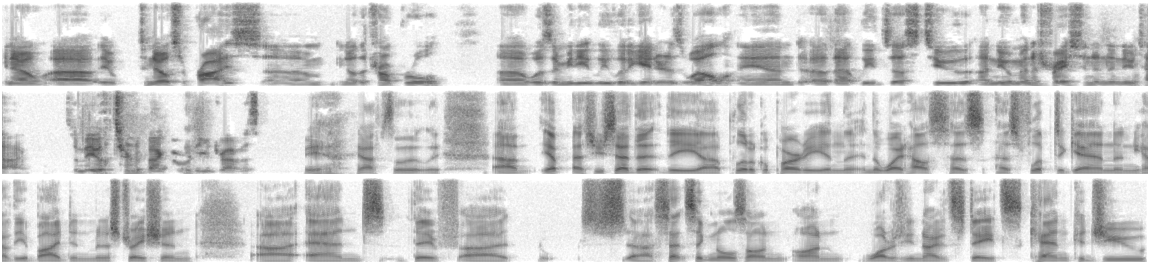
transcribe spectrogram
you know, uh, it, to no surprise, um, you know, the Trump rule uh, was immediately litigated as well, and uh, that leads us to a new administration and a new time. So maybe I'll turn it back over to you, Travis. Yeah, absolutely. Um, yep, as you said, the the uh, political party in the in the White House has has flipped again, and you have the Biden administration, uh, and they've. Uh, uh, sent signals on on waters of the United States. Ken, could you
